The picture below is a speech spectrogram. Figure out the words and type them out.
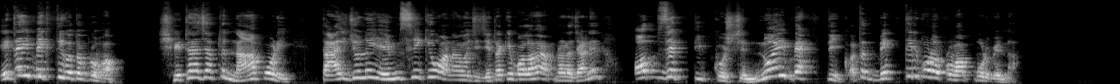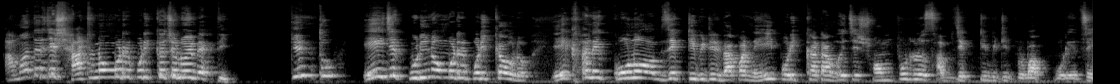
এটাই ব্যক্তিগত প্রভাব। সেটা যাতে না পড়ে, তাই জন্যই এমসিকিউ আনা হয়েছে, যেটাকে বলা হয়, আপনারা জানেন অবজেক্টিভ কোশ্চেন নই ব্যক্তিক অর্থাৎ ব্যক্তির কোনো প্রভাব পড়বে না। আমাদের যে ষাট নম্বরের পরীক্ষা হচ্ছে নই ব্যক্তি। কিন্তু এই যে কুড়ি নম্বরের পরীক্ষা হলো, এখানে কোনো অবজেক্টিভিটির ব্যাপার নেই। এই পরীক্ষাটা হয়েছে, সম্পূর্ণ সাবজেক্টিভিটি প্রভাব পড়েছে,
